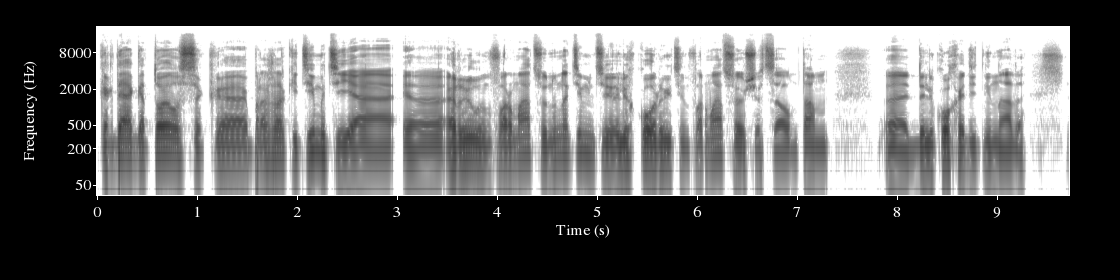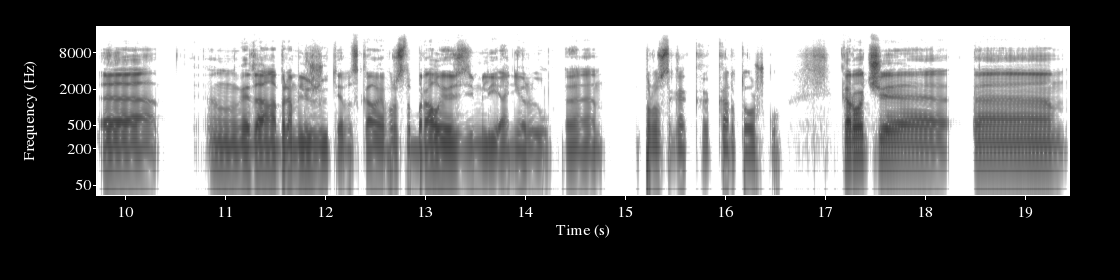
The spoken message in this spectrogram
Когда я готовился к прожарке Тимати, я э, рыл информацию. Ну, на Тимати легко рыть информацию вообще в целом. Там далеко ходить не надо. Э, это она прям лежит, я бы сказал. Я просто брал ее с земли, а не рыл. Э, просто как, как картошку. Короче, эм,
